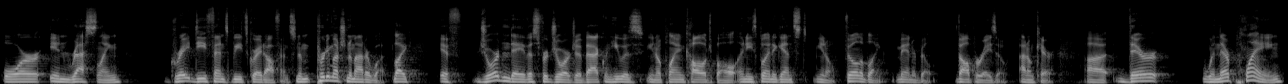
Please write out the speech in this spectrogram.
or in wrestling. Great defense beats great offense, no, pretty much no matter what. Like if Jordan Davis for Georgia back when he was you know playing college ball and he's playing against you know fill in the blank Vanderbilt, Valparaiso, I don't care. Uh, they're when they're playing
